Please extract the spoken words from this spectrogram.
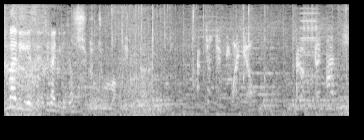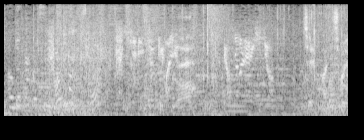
누가 이득이겠어요? 제가 이득이죠? 아군이 공격받고 있습니다. 어디가 아프세요? 준비 완료. 명령을 내리시죠. 제 관심을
